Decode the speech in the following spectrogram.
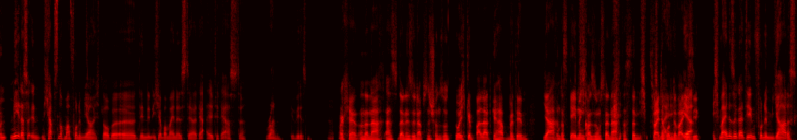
Und nee, das, ich habe es noch mal vor einem Jahr. Ich glaube, äh, den, den ich aber meine, ist der, der alte, der erste Run gewesen. Okay, und danach hast du deine Synapsen schon so durchgeballert gehabt mit den Jahren des Gaming-Konsums danach, dass dann Ich- ich zweite mein, Runde war ja. easy. Ich meine sogar den von einem Jahr, das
